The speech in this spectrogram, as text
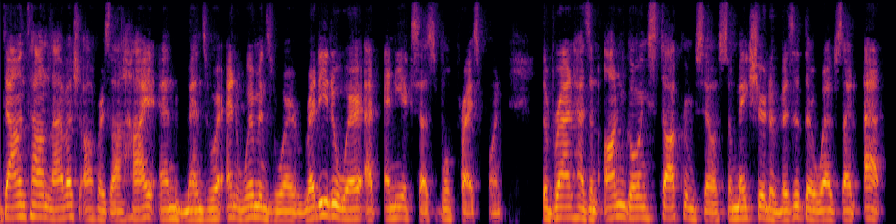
Downtown Lavish offers a high-end menswear and women's wear ready to wear at any accessible price point. The brand has an ongoing stockroom sale, so make sure to visit their website at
